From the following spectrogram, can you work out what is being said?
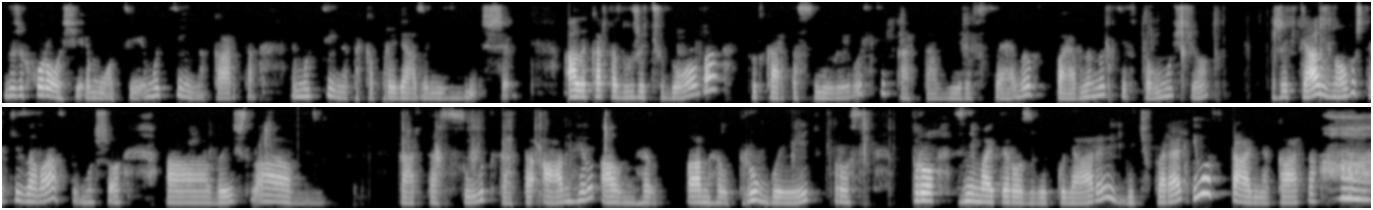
дуже хороші емоції, емоційна карта, емоційна така прив'язаність більше. Але карта дуже чудова. Тут карта сміливості, карта віри в себе, впевненості в тому, що життя знову ж таки за вас, тому що а, вийшла карта суд, карта ангел, ангел, ангел трубить, про, про знімайте розові окуляри, йдіть вперед. І остання карта а,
